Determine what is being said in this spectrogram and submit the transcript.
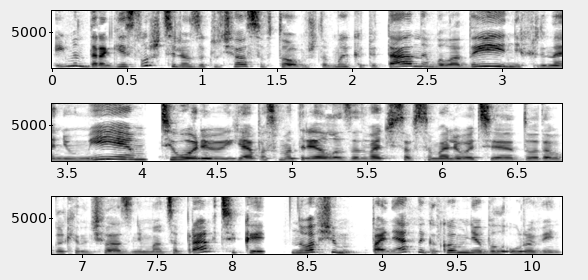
Именно, дорогие слушатели, он заключался в том, что мы капитаны, молодые, ни хрена не умеем. Теорию я посмотрела за два часа в самолете до того, как я начала заниматься практикой. Ну, в общем, понятно, какой у меня был уровень.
